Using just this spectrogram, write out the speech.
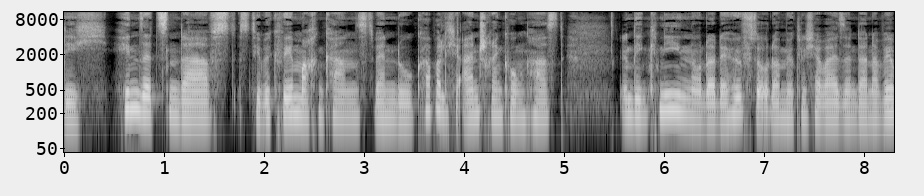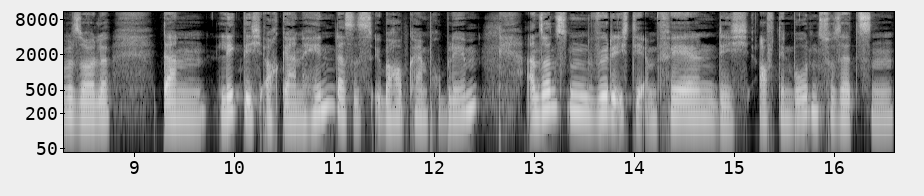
dich hinsetzen darfst, es dir bequem machen kannst, wenn du körperliche Einschränkungen hast, in den Knien oder der Hüfte oder möglicherweise in deiner Wirbelsäule, dann leg dich auch gerne hin, das ist überhaupt kein Problem. Ansonsten würde ich dir empfehlen, dich auf den Boden zu setzen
